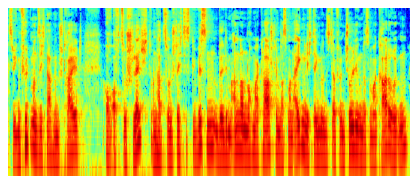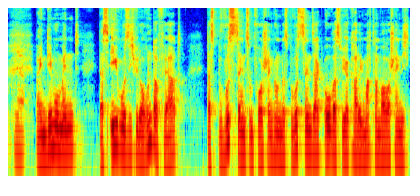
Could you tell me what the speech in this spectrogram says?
Deswegen fühlt man sich nach einem Streit auch oft so schlecht und hat so ein schlechtes Gewissen, will dem anderen nochmal klarstellen, was man eigentlich denkt und sich dafür entschuldigen und das nochmal gerade rücken. Ja. Weil in dem Moment das Ego sich wieder runterfährt, das Bewusstsein zum Vorschein kommt und das Bewusstsein sagt, oh, was wir hier gerade gemacht haben, war wahrscheinlich,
